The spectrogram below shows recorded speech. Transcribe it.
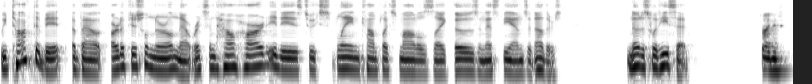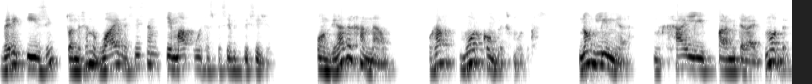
We talked a bit about artificial neural networks and how hard it is to explain complex models like those in SVMs and others. Notice what he said. So it is very easy to understand why the system came up with a specific decision. On the other hand, now we have more complex models, non-linear and highly parameterized models,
